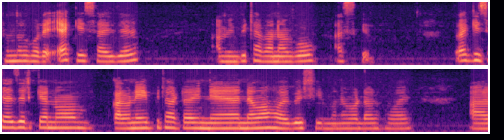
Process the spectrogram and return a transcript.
সুন্দর করে একই সাইজের আমি পিঠা বানাবো আজকে। একই সাইজের কেন? কারণ এই পিঠাটাই নেওয়া হয় বেশি মানে অর্ডার হয় আর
